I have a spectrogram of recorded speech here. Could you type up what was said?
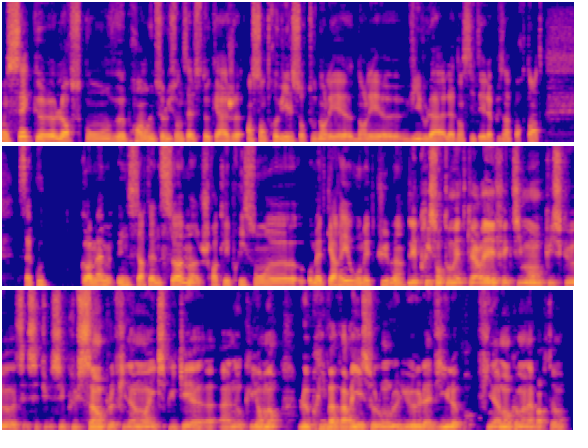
On sait que lorsqu'on veut prendre une solution de self-stockage en centre-ville, surtout dans les, dans les villes où la densité est la plus importante, ça coûte quand même une certaine somme. Je crois que les prix sont euh, au mètre carré ou au mètre cube? Les prix sont au mètre carré, effectivement, puisque c'est plus simple finalement à expliquer à, nos clients. Mais le prix va varier selon le lieu, la ville, finalement comme un appartement.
